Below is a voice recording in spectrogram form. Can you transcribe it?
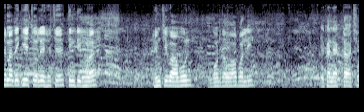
নিশানা দেখিয়ে চলে এসেছে তিনটি ঘোড়া হেমচি বাবুল গড়দা বাপালি এখানে একটা আছে।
